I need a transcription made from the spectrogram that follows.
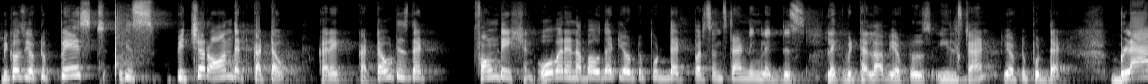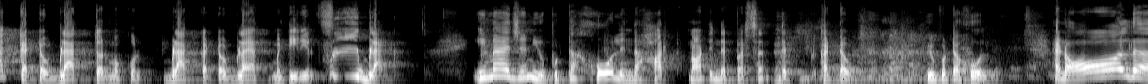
because you have to paste his picture on that cutout. Correct? Cutout is that foundation. Over and above that, you have to put that person standing like this. Like Vitala, we have to, he'll stand, you have to put that. Black cutout, black thermocol, black cutout, black material, full black. Imagine you put a hole in the heart, not in that person, that cutout. You put a hole. And all the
